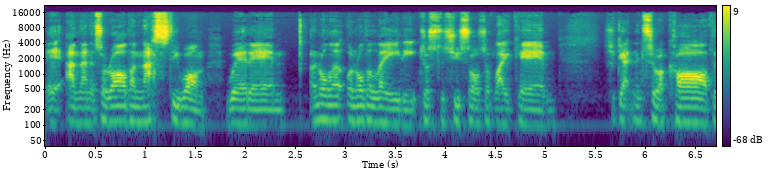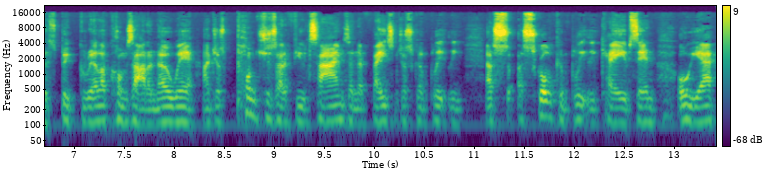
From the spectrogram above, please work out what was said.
uh, and then it's a rather nasty one where um, another another lady just as she sort of like um She's getting into a car, this big gorilla comes out of nowhere and just punches her a few times in the face and just completely, a, a skull completely caves in. Oh yeah,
